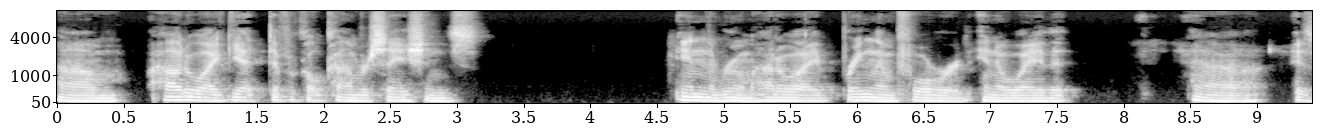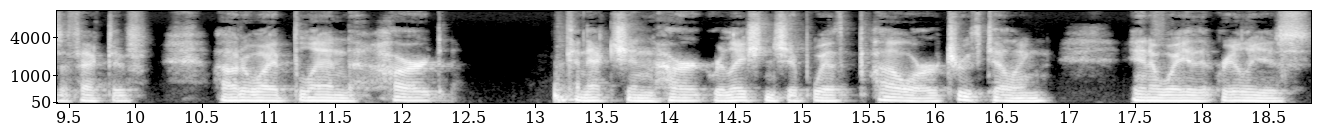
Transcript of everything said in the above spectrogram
Um, how do i get difficult conversations in the room? How do I bring them forward in a way that uh, is effective? How do I blend heart connection, heart relationship with power, truth telling in a way that really is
